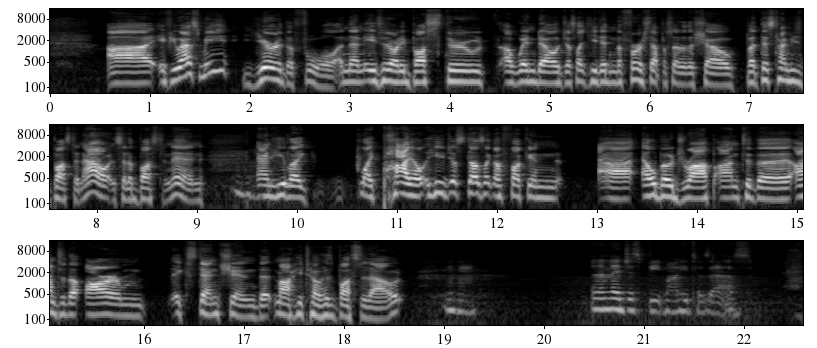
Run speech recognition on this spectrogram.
Uh, if you ask me, you're the fool. And then Itadori busts through a window just like he did in the first episode of the show, but this time he's busting out instead of busting in. And he like like pile he just does like a fucking uh, elbow drop onto the onto the arm extension that Mahito has busted out. And then they just beat Mahito's ass.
